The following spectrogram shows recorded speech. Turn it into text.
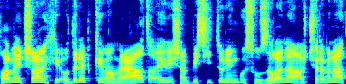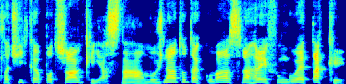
Hlavně články od rybky mám rád a i když na PC Tuningu jsou zelená a červená tlačítka pod články jasná, možná to tak u vás na hry funguje taky.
